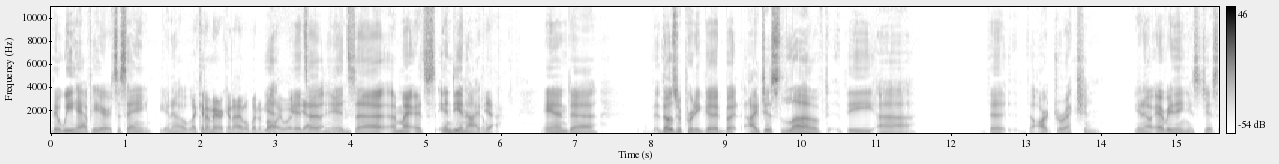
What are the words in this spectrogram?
that we have here? It's the same, you know. like an American Idol, but in Yeah, Bollywood. It's yeah. a Mhm. it's a, Ama- it's Indian Idol. yeah. and uh, th- those are pretty good. But I just loved the uh, the the art direction. You know, everything is just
